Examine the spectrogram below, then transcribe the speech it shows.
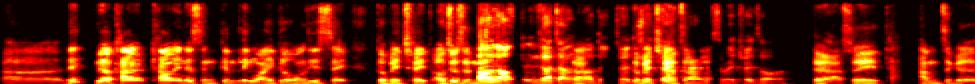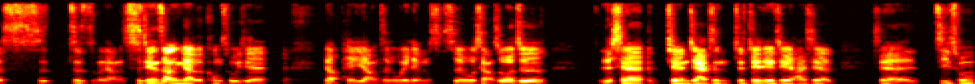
呃，诶，没有 Kyle Kyle Anderson 跟另外一个我忘记是谁都被 trade 哦，就是哦哦，你要讲哦对，都被 trade 走了，是被 trade 走了。对啊，所以他他们这个时这是怎么讲？时间上应该有空出一些要培养这个 Williams，所以我想说就是。现在 Jaren Jackson 就 J J J，他现在现在季初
